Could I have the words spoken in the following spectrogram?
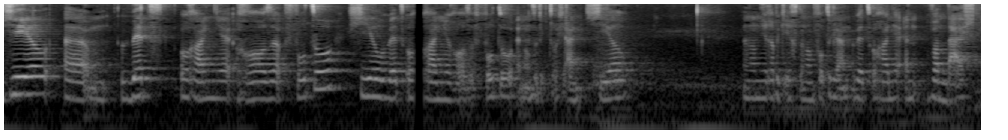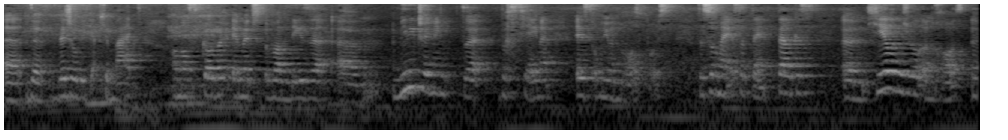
geel, um, wit, oranje, roze foto. Geel, wit, oranje, roze foto. En dan zet ik terug aan geel. En dan hier heb ik eerst een foto gedaan, wit, oranje. En vandaag uh, de visual die ik heb gemaakt om als cover image van deze um, mini-training te verschijnen, is opnieuw een roze post. Dus voor mij is dat telkens een gele visual, een roze, uh,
